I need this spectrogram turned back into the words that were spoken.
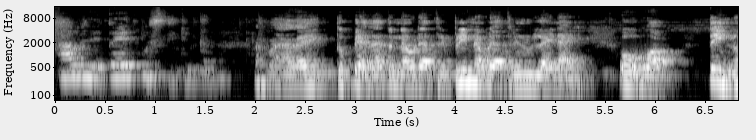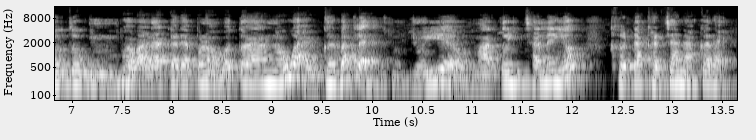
આવજે તો એ જ પૂછતી હતી તને. હવે એક તો પહેલાં તો નવરાત્રી પ્રી નવરાત્રીનું લઈને આવી. ઓ વાહ તેનો તો ભવાડા કર્યા પણ હવે તો આ નવું આવ્યું. ગરબા ક્લાસીસમાં જોઈએ. મારે તો ઈચ્છા નહીં હો. ખોટા ખર્ચા ના કરાય.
